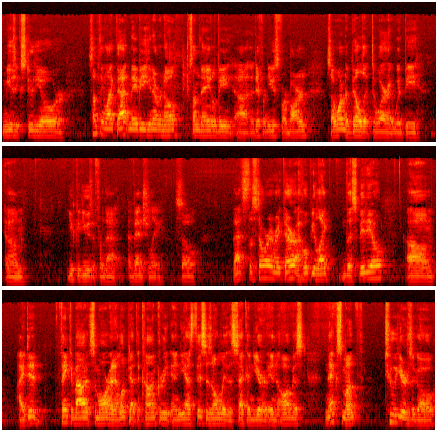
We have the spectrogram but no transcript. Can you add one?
music studio or something like that. Maybe you never know. Someday it'll be uh, a different use for a barn. So I wanted to build it to where it would be um, you could use it for that eventually. So that's the story right there. I hope you like this video. Um, I did think about it some more and I looked at the concrete and yes, this is only the second year. In August next month, two years ago,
